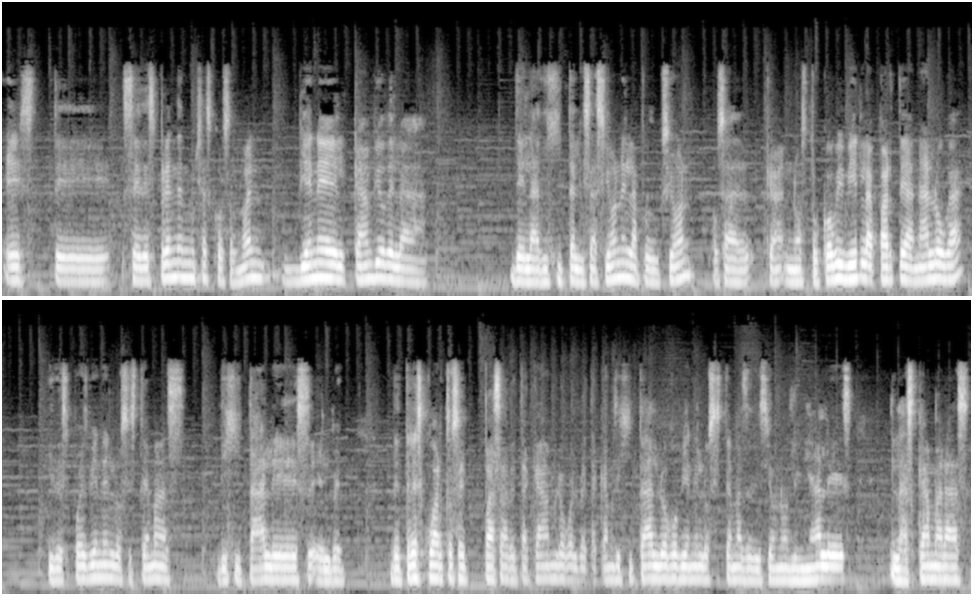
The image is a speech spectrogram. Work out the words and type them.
este, se desprenden muchas cosas, ¿no? viene el cambio de la, de la digitalización en la producción, o sea, nos tocó vivir la parte análoga y después vienen los sistemas digitales, el de tres cuartos se pasa a Betacam, luego el Betacam digital, luego vienen los sistemas de edición no lineales, las cámaras,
